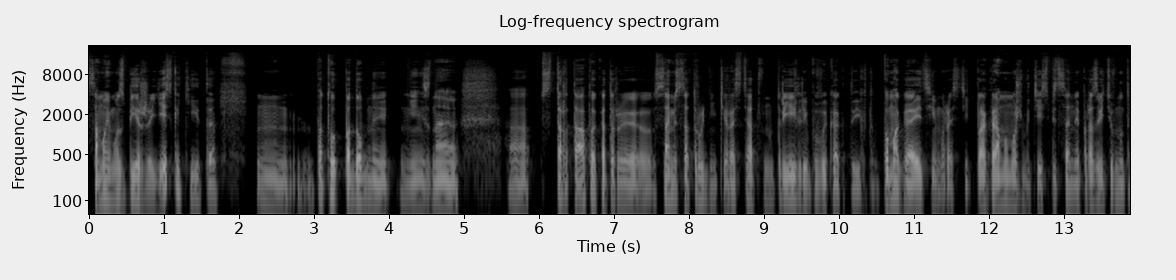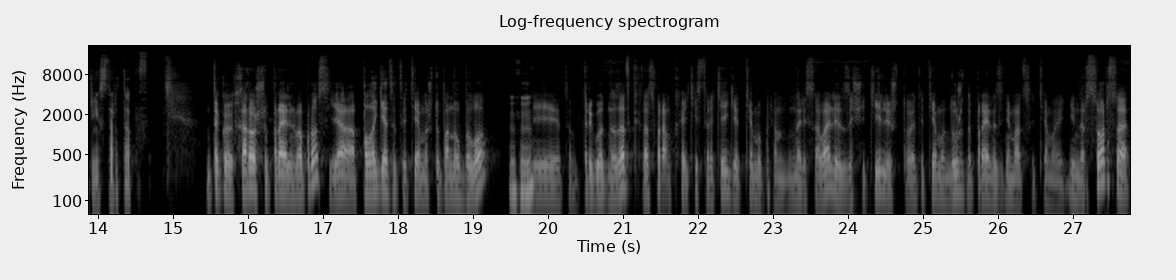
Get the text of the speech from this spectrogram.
самой Мосбиржи есть какие-то подобные, я не знаю, а, стартапы, которые сами сотрудники растят внутри, либо вы как-то их там помогаете им растить? Программа, может быть, есть специальная по развитию внутренних стартапов? Такой хороший, правильный вопрос. Я апологет этой темы, чтобы оно было. Угу. И там, три года назад как раз в рамках IT-стратегии эту тему прям нарисовали, защитили, что эта тема нужно правильно заниматься. Тема inner source,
